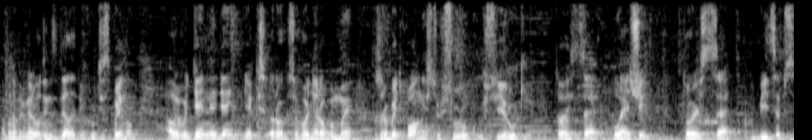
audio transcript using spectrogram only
або, наприклад, в один зробити грудь і спину. Але в отдельний день, як сьогодні робимо ми, зробити повністю всю руку, всі руки. Тобто це плечі, тобто це біцепс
